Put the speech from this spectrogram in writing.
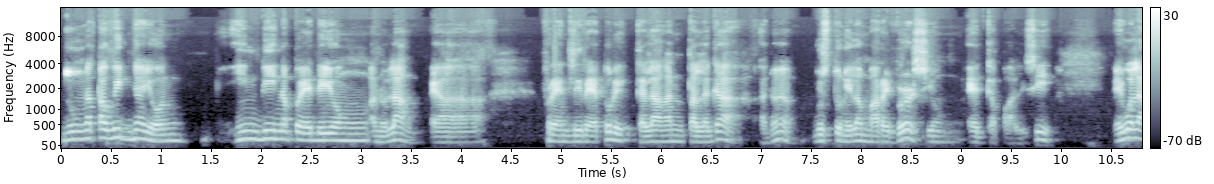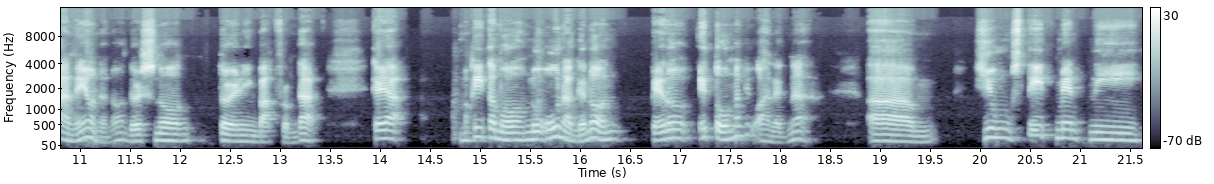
nung natawid niya 'yon, hindi na pwede yung ano lang, uh, friendly rhetoric, kailangan talaga ano, gusto nilang ma-reverse yung EDCA policy. Eh wala na 'yon, ano? There's no turning back from that. Kaya makita mo, noong una ganon, pero ito maliwanag na. Um, yung statement ni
